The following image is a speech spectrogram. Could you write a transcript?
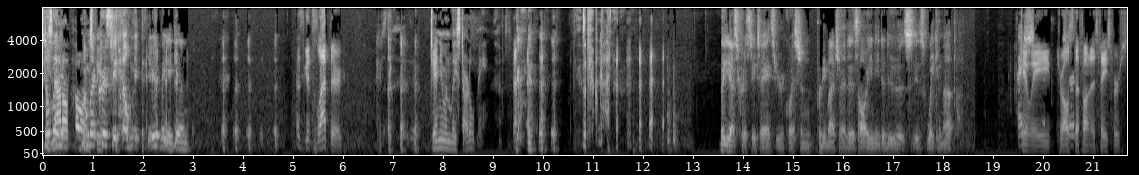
Don't let, not all it- don't let Christy help me hit me again. That's a good slap there, Christy. Genuinely startled me. Oh, God. But yes, Christy, to answer your question, pretty much that is all you need to do is is wake him up. I Can sh- we draw Sure. stuff on his face first?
